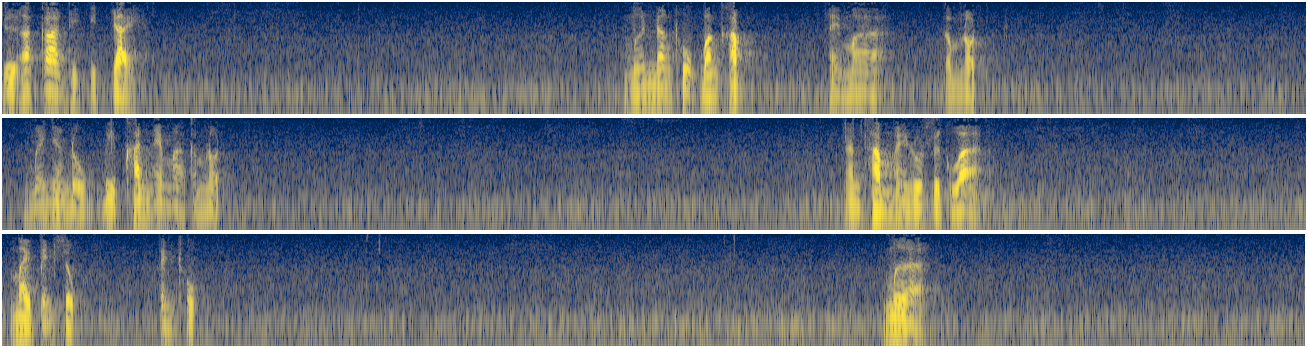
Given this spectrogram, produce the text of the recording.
คืออาการที่จิตใจ เหมือนดังถูกบังคับให้มากำหนด เหมือนยังดูบีบคั้นให้มากำหนด นั่นทำให้รู้สึกว่า ไม่เป็นสุขเป็นทุกข์เมื่อ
